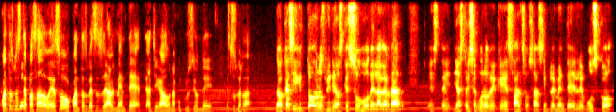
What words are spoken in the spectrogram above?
¿Cuántas veces te ha pasado eso o cuántas veces realmente has llegado a una conclusión de esto es verdad? No, casi todos los videos que subo de la verdad este, ya estoy seguro de que es falso, o sea, simplemente le busco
